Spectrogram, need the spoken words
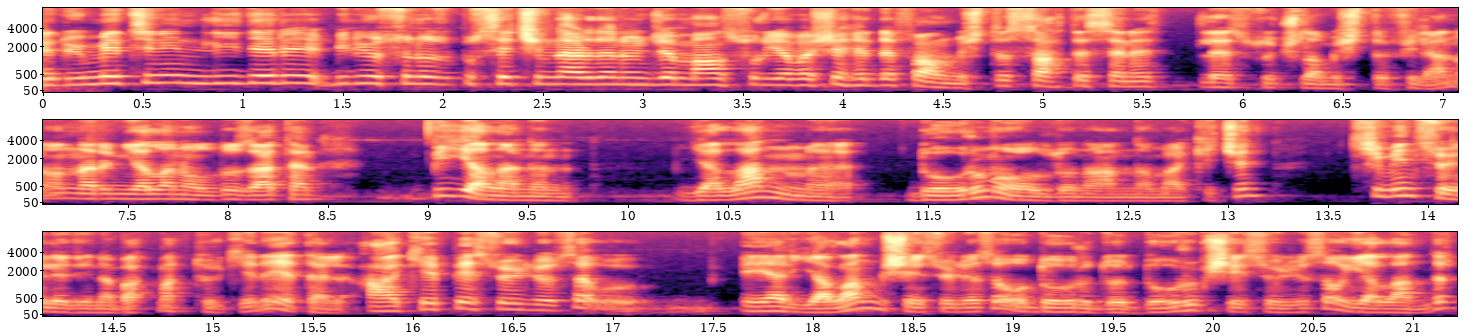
Ümmetinin lideri biliyorsunuz bu seçimlerden önce Mansur Yavaş'ı hedef almıştı. Sahte senetle suçlamıştı filan. Onların yalan olduğu zaten bir yalanın yalan mı doğru mu olduğunu anlamak için kimin söylediğine bakmak Türkiye'de yeterli. AKP söylüyorsa o, eğer yalan bir şey söylüyorsa o doğrudur. Doğru bir şey söylüyorsa o yalandır.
